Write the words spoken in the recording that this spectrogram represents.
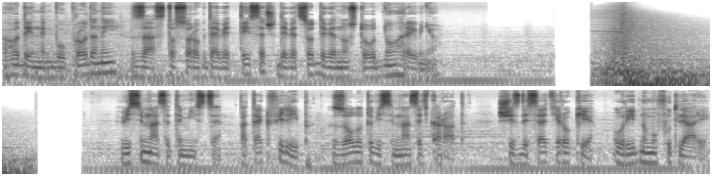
Годинник був проданий за 149 тисяч 991 гривню. 18 місце. Патек Філіп. Золото 18 карат. 60-ті роки у рідному футлярі.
